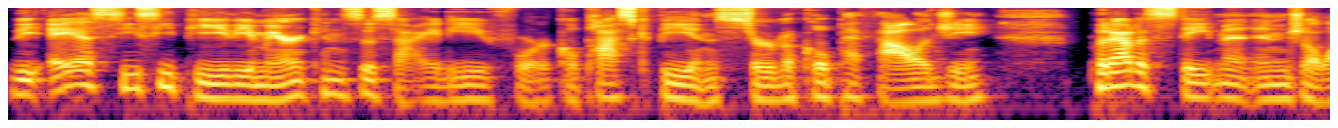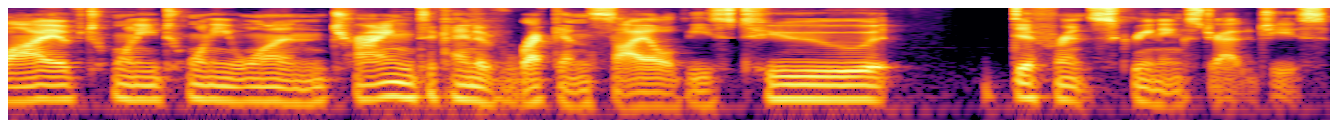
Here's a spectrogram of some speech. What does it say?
the ASCCP, the American Society for Colposcopy and Cervical Pathology, put out a statement in July of 2021 trying to kind of reconcile these two different screening strategies.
